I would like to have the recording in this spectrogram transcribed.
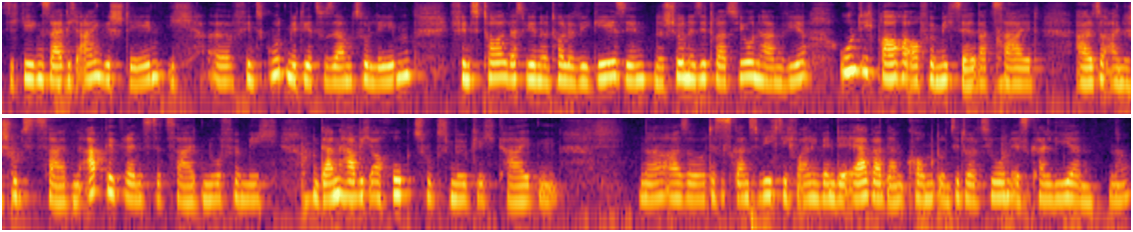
sich gegenseitig eingestehen. Ich äh, finde es gut, mit dir zusammen zu leben. Ich finde es toll, dass wir eine tolle WG sind. Eine schöne Situation haben wir. Und ich brauche auch für mich selber Zeit. Also eine Schutzzeit, eine abgegrenzte Zeit nur für mich. Und dann habe ich auch Rückzugsmöglichkeiten. Ne? Also das ist ganz wichtig, vor allem wenn der Ärger dann kommt und Situationen eskalieren. Ne?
